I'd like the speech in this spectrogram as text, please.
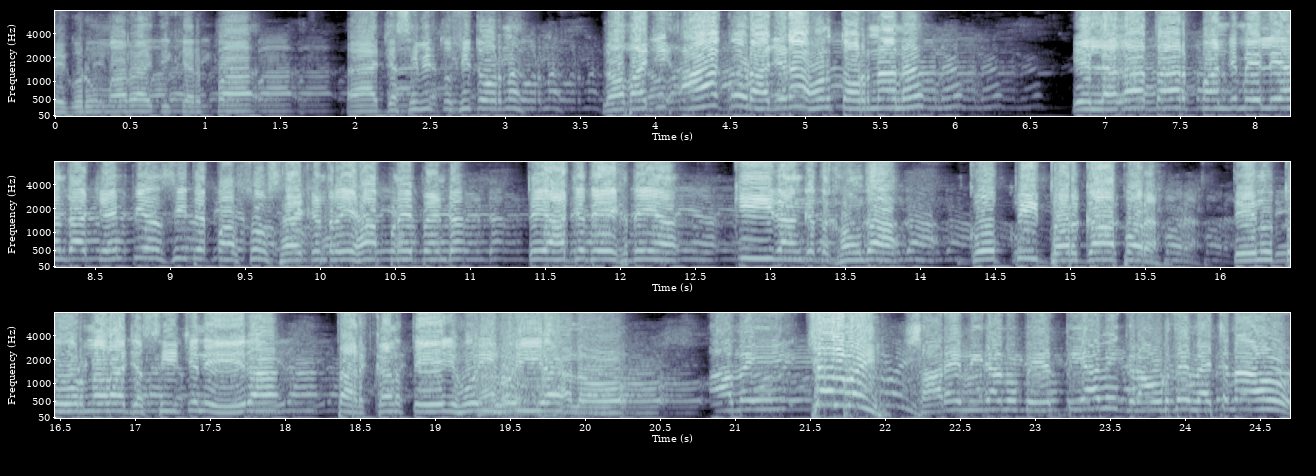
ਤੇ ਗੁਰੂ ਮਹਾਰਾਜ ਦੀ ਕਿਰਪਾ ਜੱਸੀ ਵੀ ਤੁਸੀਂ ਤੋਰਨਾ। ਲਓ ਬਾਈ ਜੀ ਆਹ ਘੋੜਾ ਜਿਹੜਾ ਹੁਣ ਤੁਰਨਾ ਨਾ ਇਹ ਲਗਾਤਾਰ ਪੰਜ ਮੇਲਿਆਂ ਦਾ ਚੈਂਪੀਅਨ ਸੀ ਤੇ ਪਰਸੋਂ ਸੈਕੰਡ ਰਿਹਾ ਆਪਣੇ ਪਿੰਡ। ਤੇ ਅੱਜ ਦੇਖਦੇ ਆ ਕੀ ਰੰਗ ਦਿਖਾਉਂਦਾ ਗੋਪੀ ਦੁਰਗਾਪੁਰ। ਤੇ ਇਹਨੂੰ ਤੋਰਨ ਵਾਲਾ ਜੱਸੀ ਝਨੇਰ ਆ ਧੜਕਣ ਤੇਜ਼ ਹੋਈ ਹੋਈ ਆ। ਹੈਲੋ। ਆ ਬਈ ਚੱਲ ਬਈ। ਸਾਰੇ ਵੀਰਾਂ ਨੂੰ ਬੇਨਤੀ ਆ ਵੀ ਗਰਾਊਂਡ ਦੇ ਵਿੱਚ ਨਾ ਆਓ।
